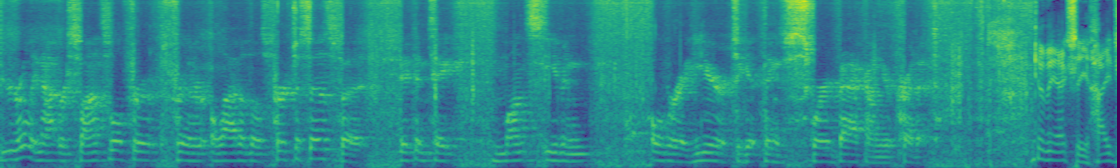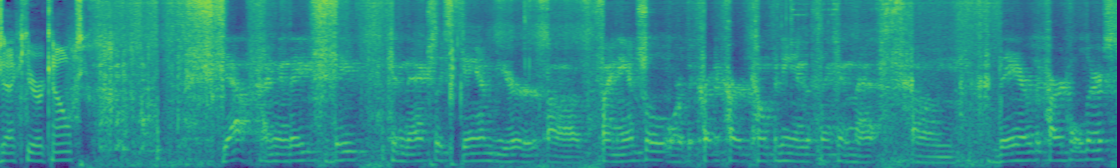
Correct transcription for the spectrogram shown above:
you're really not responsible for for a lot of those purchases, but it can take months, even over a year, to get things squared back on your credit. Can they actually hijack your account? Yeah, I mean they they can actually scam your uh, financial or the credit card company into thinking that um, they are the card holders.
